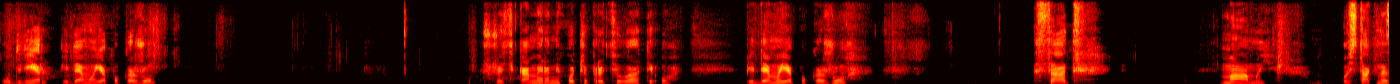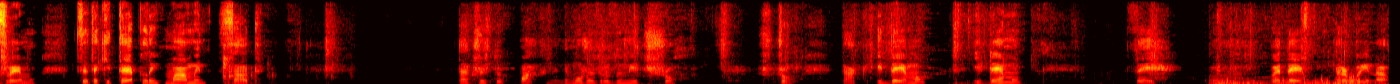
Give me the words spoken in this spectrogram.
у двір, підемо, я покажу. Щось камера не хоче працювати. О, підемо, я покажу сад мами. Ось так назвемо. Це такий теплий мамин сад. Так щось тут пахне, не можу зрозуміти, що. Що? Так, ідемо, ідемо. Це веде драбина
